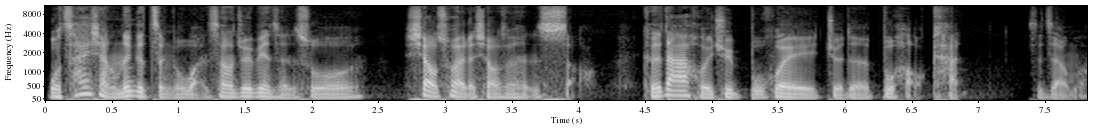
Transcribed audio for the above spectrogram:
我猜想那个整个晚上就会变成说笑出来的笑声很少，可是大家回去不会觉得不好看，是这样吗？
